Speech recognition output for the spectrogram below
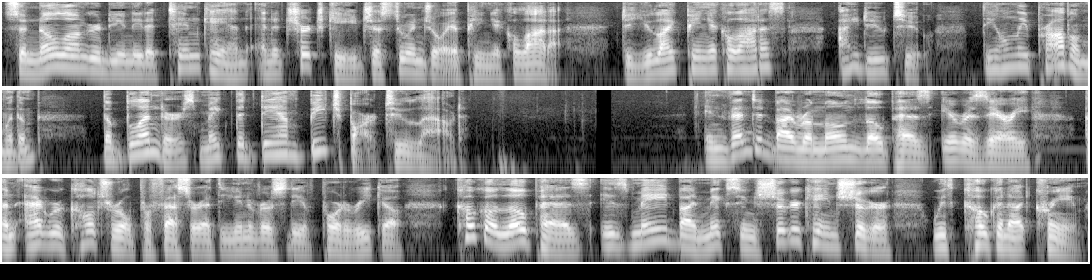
So no longer do you need a tin can and a church key just to enjoy a pina colada. Do you like pina coladas? I do too. The only problem with them, the blenders make the damn beach bar too loud. Invented by Ramon Lopez Irizarry, an agricultural professor at the University of Puerto Rico, Coco Lopez is made by mixing sugarcane sugar with coconut cream.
